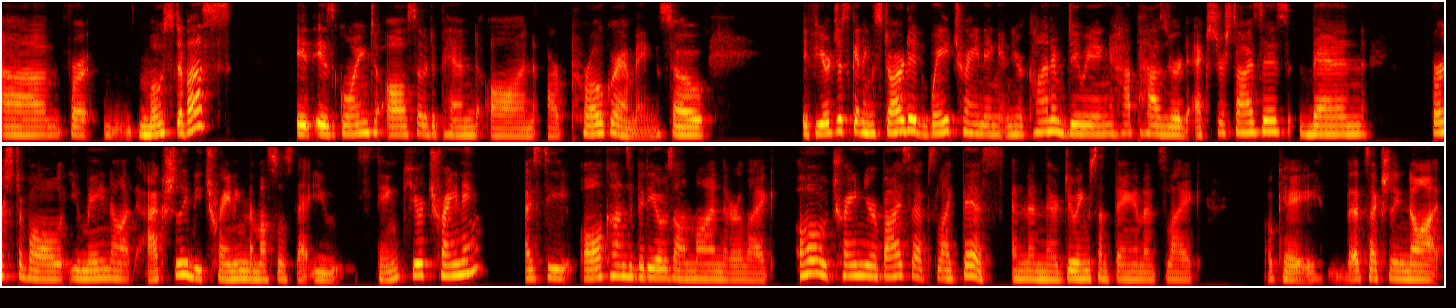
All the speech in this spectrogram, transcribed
um, for most of us, it is going to also depend on our programming. So, if you're just getting started weight training and you're kind of doing haphazard exercises, then First of all, you may not actually be training the muscles that you think you're training. I see all kinds of videos online that are like, oh, train your biceps like this. And then they're doing something and it's like, okay, that's actually not,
